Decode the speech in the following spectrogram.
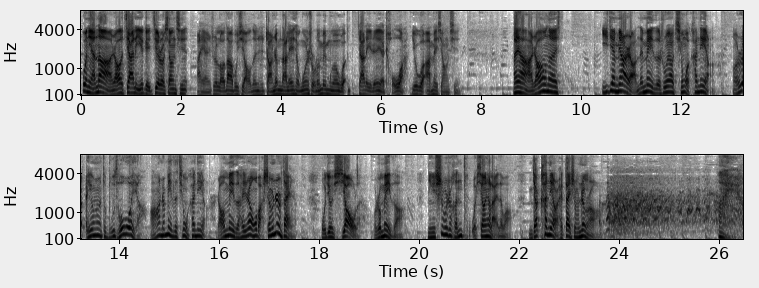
过年呢，然后家里给介绍相亲。哎呀，你说老大不小的，你长这么大连小姑娘手都没摸过，家里人也愁啊，又给我安排相亲。哎呀，然后呢，一见面啊，那妹子说要请我看电影。我说，哎呦，这不错呀，啊，这妹子请我看电影，然后妹子还让我把身份证带上，我就笑了。我说，妹子啊，你是不是很土，乡下来的吧？你家看电影还带身份证啊？哎呀，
